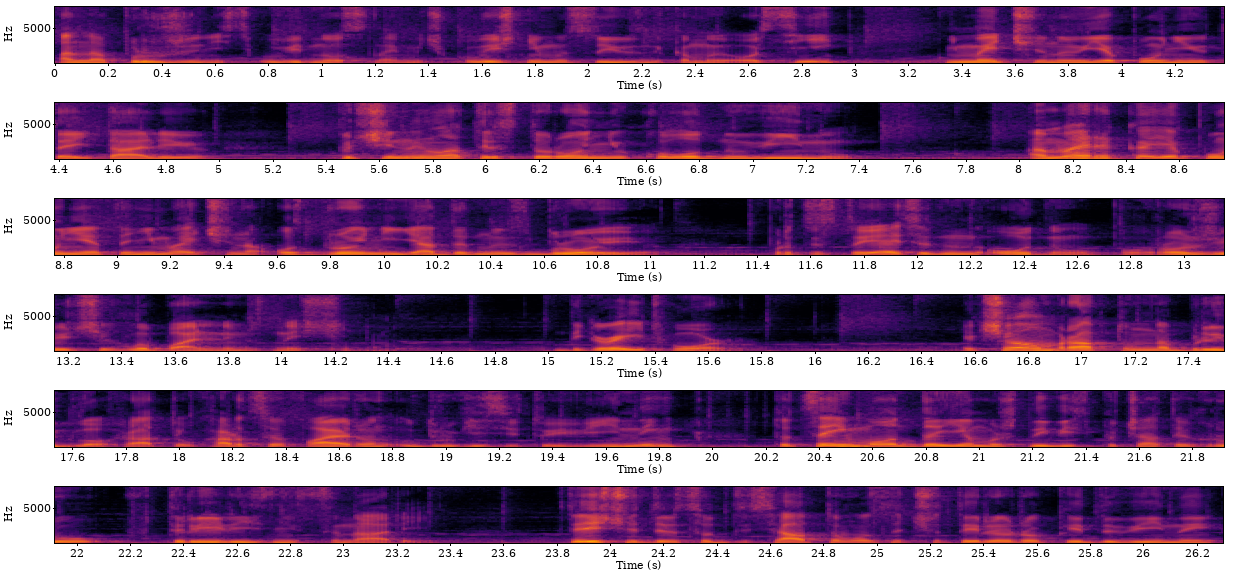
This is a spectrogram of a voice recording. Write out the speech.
а напруженість у відносинах між колишніми союзниками Осі, Німеччиною, Японією та Італією, спричинила тристоронню холодну війну. Америка, Японія та Німеччина озброєні ядерною зброєю, протистоять один одному, погрожуючи глобальним знищенням. The Great War Якщо вам раптом набридло грати у Hearts of Iron у Другій світовій війні, то цей мод дає можливість почати гру в три різні сценарії: в 1910-му за 4 роки до війни,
